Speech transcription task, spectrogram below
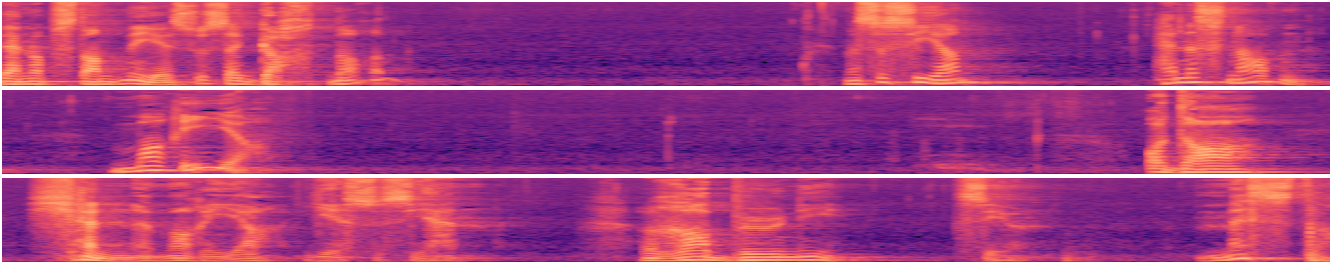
den oppstandende Jesus er gartneren. Men så sier han hennes navn Maria. Og da kjenner Maria Jesus igjen. Rabuni, sier hun. Mester.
